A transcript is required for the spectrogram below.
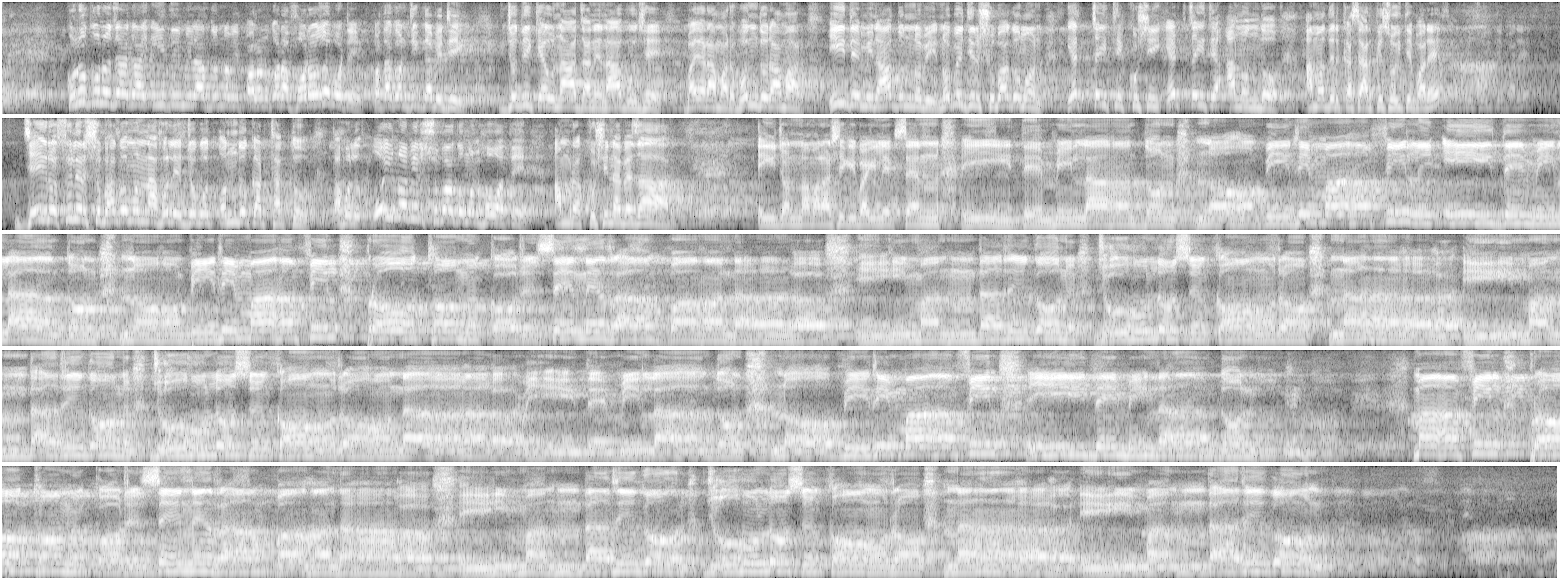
কোনো কোনো জায়গায় ঈদ এ মিলাদুন্নবী পালন করা ফরজও বটে। কথা কোন ঠিক না ঠিক? যদি কেউ না জানে, না বুঝে, ভাইয়ার আমার, বন্ধুরা আমার, ঈদ ঈদে মিলাদুন্নবী নবীজির শুভাগমন, এর চাইতে খুশি, এর চাইতে আনন্দ, আমাদের কাছে আর কিছু হইতে পারে? যেই রসুলের শুভাগমন না হলে জগৎ অন্ধকার থাকতো, তাহলে ওই নবীর শুভাগমন হওয়াতে আমরা খুশি না বেজার? এই জন্য আমার আশিকি ভাই লেখছেন, ঈদে মিলাদুন নবীর মাহফিল নবীর মাহফিল প্রথম করছেন রাব্বানা। ইমানদার গন জুলুস কর না। ইমানদার গন জুলুস কর না। ঈদে মিলাদুন নবীর মাহফিল, ঈদে মিলাদুন মাহফিল প্রথম করছেন রাব্বানা। ইমানদার গোর জোলস কর না। ইমানদার গোর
